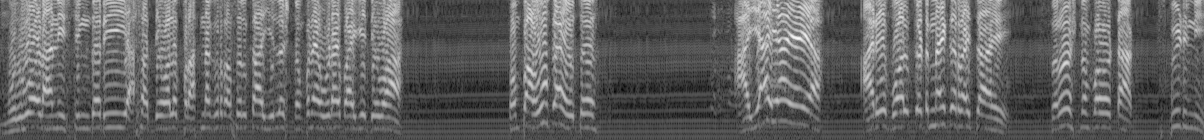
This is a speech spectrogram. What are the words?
मुलवड आणि सिंगदरी असा देवाला प्रार्थना करत असेल का? हिला स्टंप नाही उडाय पाहिजे तेव्हा. पण पाहू काय होतं? आया या या या अरे बॉल कट नाही करायचा आहे. सरळ स्टंपावर टाक. स्पीडनी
